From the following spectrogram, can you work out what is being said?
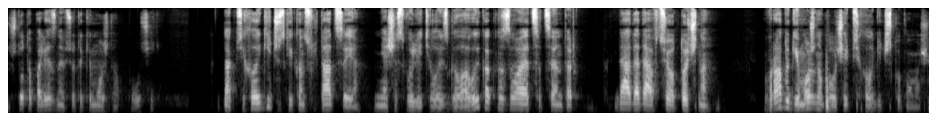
что-то полезное все-таки можно получить. Так, психологические консультации. У меня сейчас вылетело из головы, как называется центр. Да-да-да, все, точно. В «Радуге» можно получить психологическую помощь.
